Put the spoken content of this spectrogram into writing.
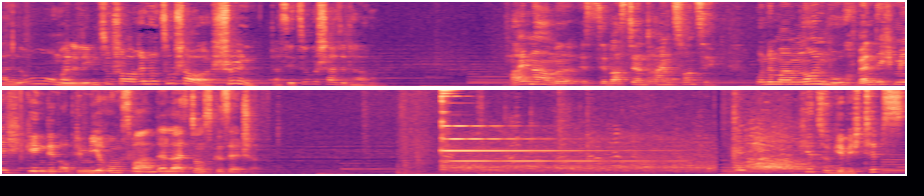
Hallo, meine lieben Zuschauerinnen und Zuschauer. Schön, dass Sie zugeschaltet haben. Mein Name ist Sebastian23 und in meinem neuen Buch wende ich mich gegen den Optimierungswahn der Leistungsgesellschaft. Hierzu gebe ich Tipps,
